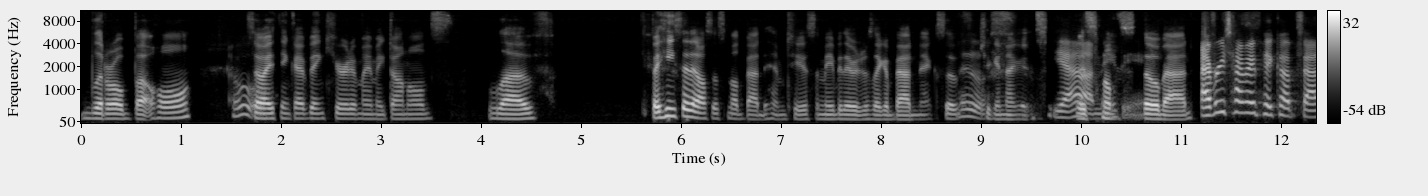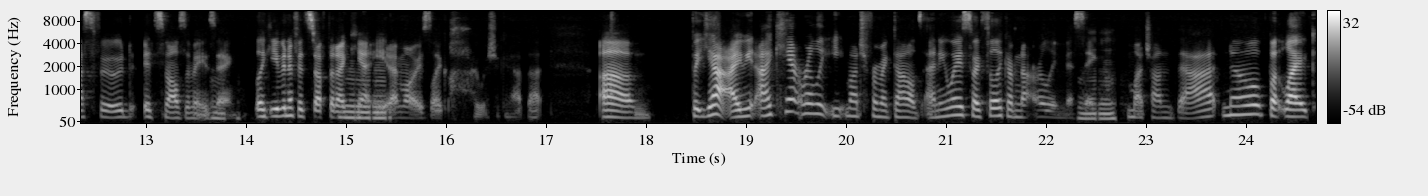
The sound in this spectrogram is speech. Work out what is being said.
literal butthole. Oh. So I think I've been cured of my McDonald's love. But he said it also smelled bad to him too. So maybe they were just like a bad mix of Oof. chicken nuggets. yeah, it smelled maybe. so bad. Every time I pick up fast food, it smells amazing. Like even if it's stuff that I can't Mhm. eat, I'm always like, oh, I wish I could have that. Um, but yeah, I mean, I can't really eat much from McDonald's anyway, so I feel like I'm not really missing Mhm. much on that note. But like,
